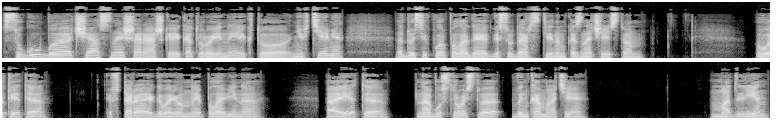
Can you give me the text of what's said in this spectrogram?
сугубо частной шарашкой, которую иные, кто не в теме, до сих пор полагают государственным казначейством. Вот это вторая говоренная половина, а это на обустройство в инкомате. Мадлен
